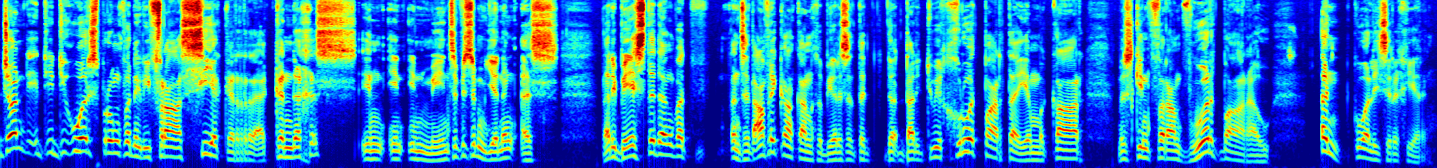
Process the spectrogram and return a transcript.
John die, die, die oorsprong van hierdie vraag seker kundiges en en en mense wie se mening is dat die beste ding wat in Suid-Afrika kan gebeur is dat dat die twee groot partye mekaar miskien verantwoordbaar hou in koalisieregering.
